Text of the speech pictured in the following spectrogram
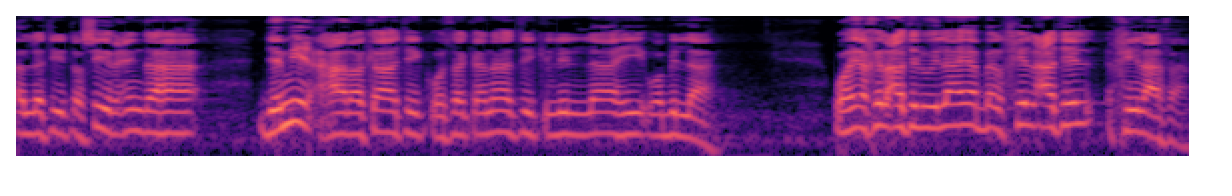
التي تصير عندها جميع حركاتك وسكناتك لله وبالله. وهي خلعة الولاية بل خلعة الخلافة.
